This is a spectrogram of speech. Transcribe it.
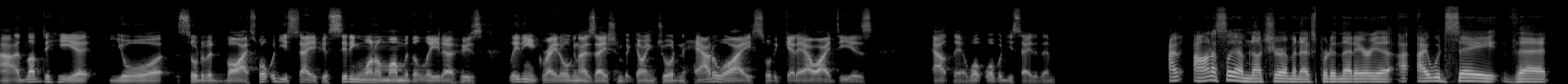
Uh, I'd love to hear your sort of advice. What would you say if you're sitting one on one with a leader who's leading a great organization, but going, Jordan, how do I sort of get our ideas out there? What what would you say to them? I, honestly, I'm not sure I'm an expert in that area. I, I would say that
